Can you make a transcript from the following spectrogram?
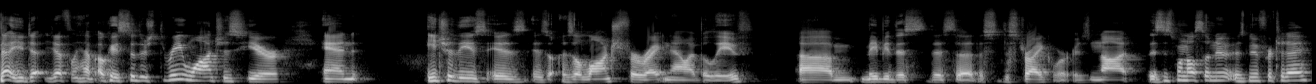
Yeah, you, de- you definitely have. Okay, so there's three watches here, and each of these is is, is a launch for right now, I believe. Um, maybe this this uh, this the strike or is not. Is this one also new? Is new for today?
